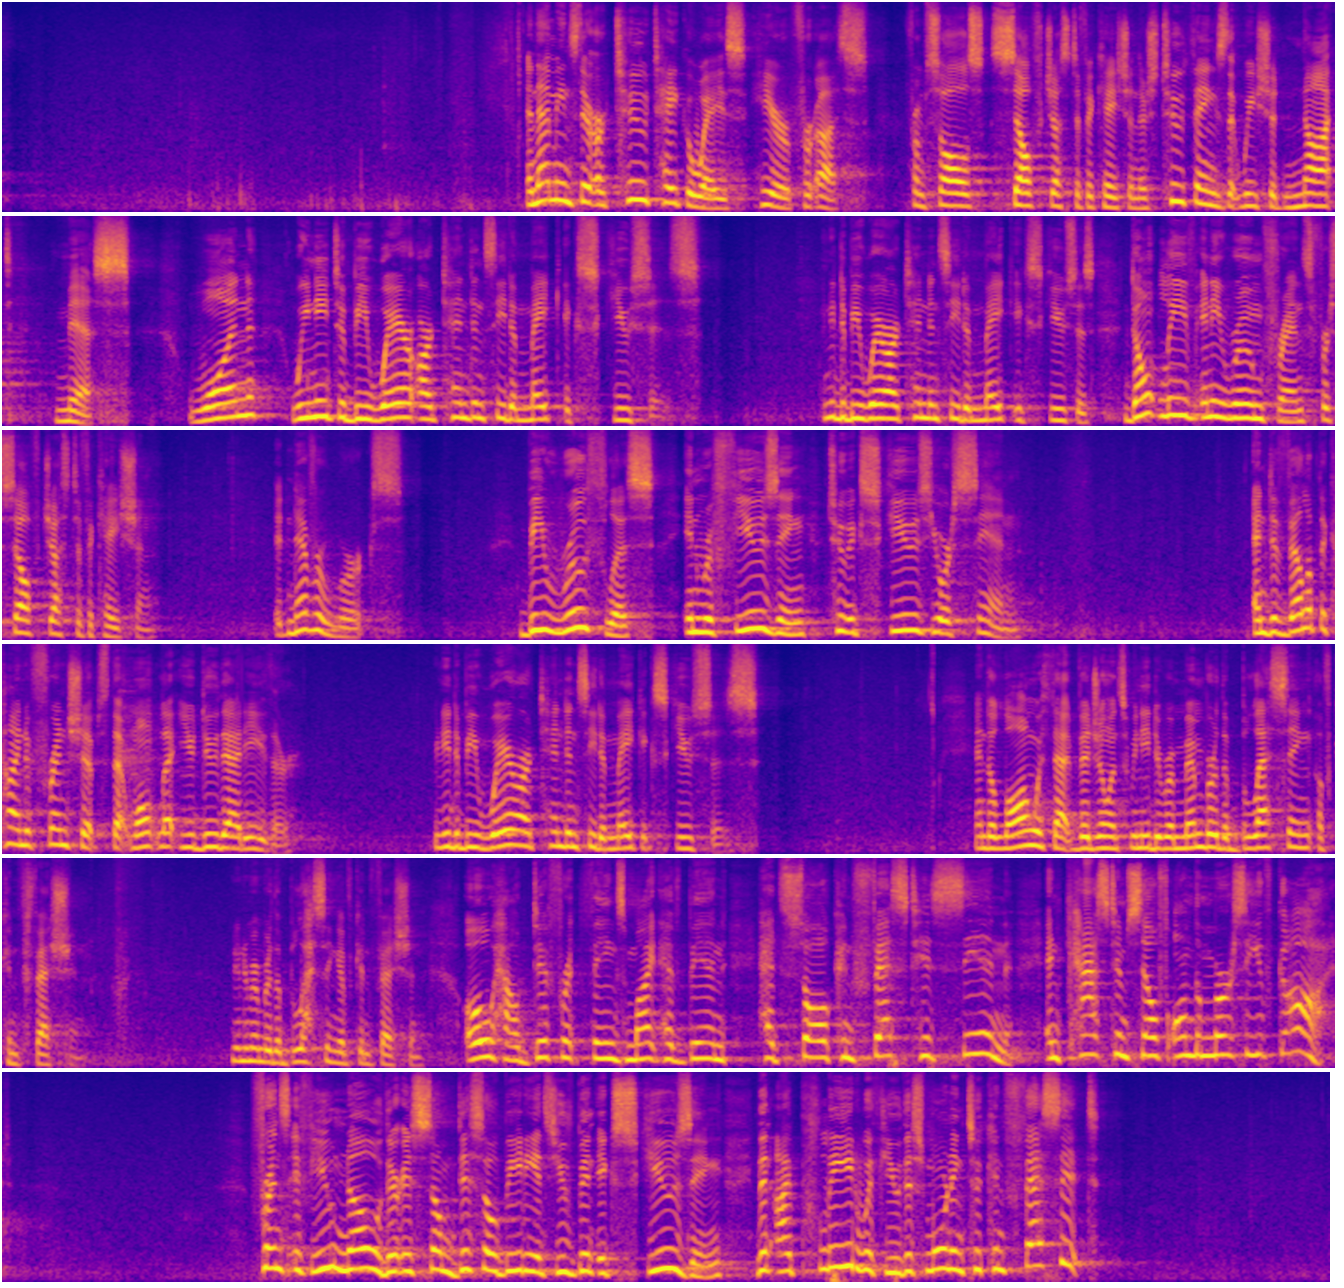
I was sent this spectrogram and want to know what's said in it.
And that means there are two takeaways here for us from Saul's self justification. There's two things that we should not miss. One, we need to beware our tendency to make excuses. We need to beware our tendency to make excuses. Don't leave any room, friends, for self justification. It never works. Be ruthless in refusing to excuse your sin. And develop the kind of friendships that won't let you do that either. We need to beware our tendency to make excuses. And along with that vigilance, we need to remember the blessing of confession. We need to remember the blessing of confession. Oh, how different things might have been had Saul confessed his sin and cast himself on the mercy of God. Friends, if you know there is some disobedience you've been excusing, then I plead with you this morning to confess it.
